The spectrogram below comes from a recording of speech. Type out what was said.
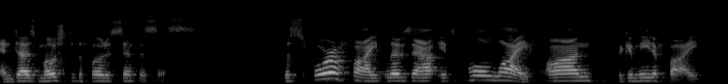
and does most of the photosynthesis. The sporophyte lives out its whole life on the gametophyte.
